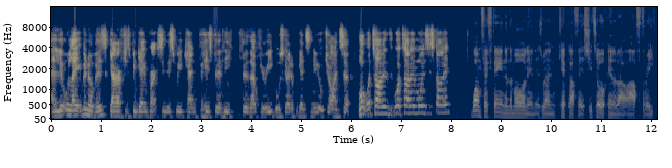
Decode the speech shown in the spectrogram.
a little later than others. Gareth has been getting practicing this weekend for his Philadelphia Eagles going up against the New York Giants. So what what time what time in the morning is it starting? One fifteen in the morning is when kickoff is. You're talking about half three,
